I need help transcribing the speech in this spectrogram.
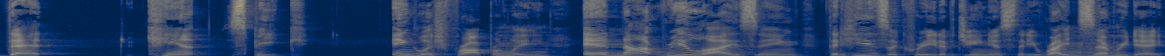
that can't speak English properly mm-hmm. and not realizing that he is a creative genius, that he writes mm-hmm. every day,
